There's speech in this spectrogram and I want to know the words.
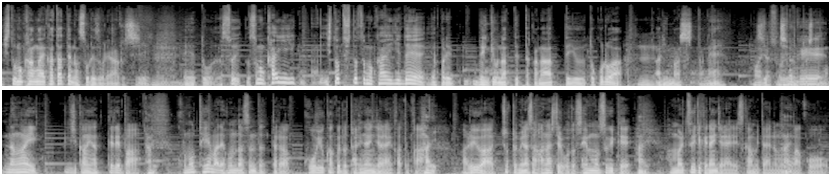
人の考え方っていうのはそれぞれあるし、えー、とそういうその会議一つ一つの会議でやっぱり勉強になっていったかなっていうところはありましたね。まあ、それだけ自分としても。長い時間やってれば、はい。このテーマで本出すんだったらこういう角度足りないんじゃないかとか、はいあるいはちょっと皆さん話してること専門すぎて、はい。あんまりついていけないんじゃないですかみたいなものがこ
